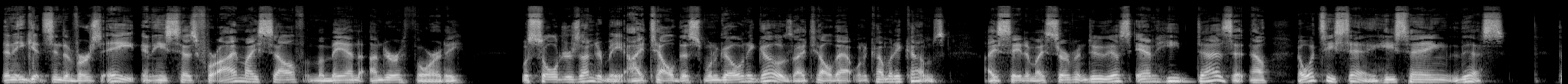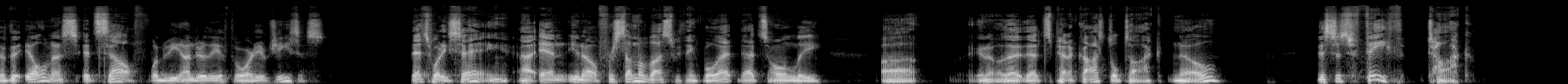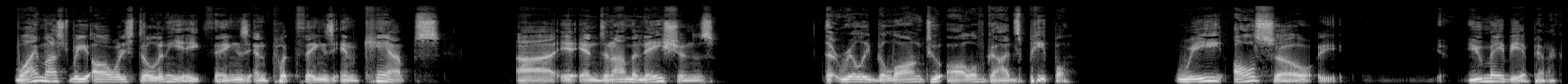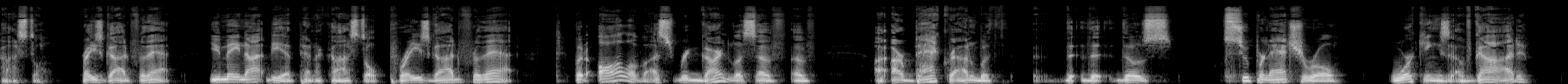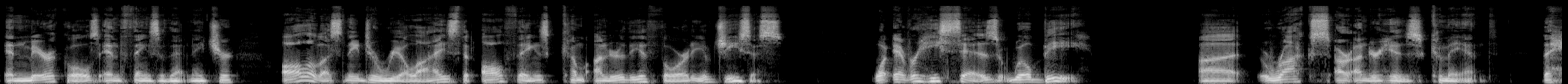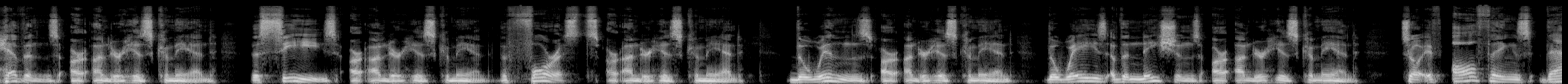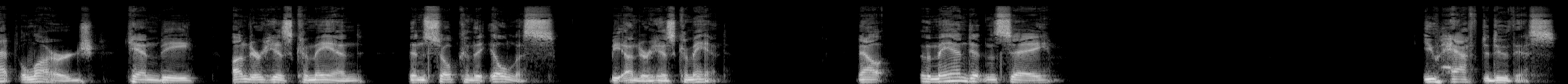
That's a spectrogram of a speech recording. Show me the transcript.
Then he gets into verse 8 and he says, For I myself am a man under authority with soldiers under me. I tell this one to go and he goes. I tell that one to come and he comes. I say to my servant, do this, and he does it. Now, now what's he saying? He's saying this, that the illness itself would be under the authority of Jesus. That's what he's saying. Uh, and, you know, for some of us, we think, well, that, that's only, uh, you know, that, that's Pentecostal talk. No, this is faith talk. Why must we always delineate things and put things in camps, uh, in denominations that really belong to all of God's people. We also, you may be a Pentecostal. Praise God for that. You may not be a Pentecostal. Praise God for that. But all of us, regardless of, of our background with the, the, those supernatural workings of God and miracles and things of that nature, all of us need to realize that all things come under the authority of Jesus. Whatever he says will be. Uh, rocks are under his command. The heavens are under his command. The seas are under his command. The forests are under his command. The winds are under his command. The ways of the nations are under his command. So if all things that large can be under his command, then so can the illness be under his command. Now, the man didn't say, you have to do this.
